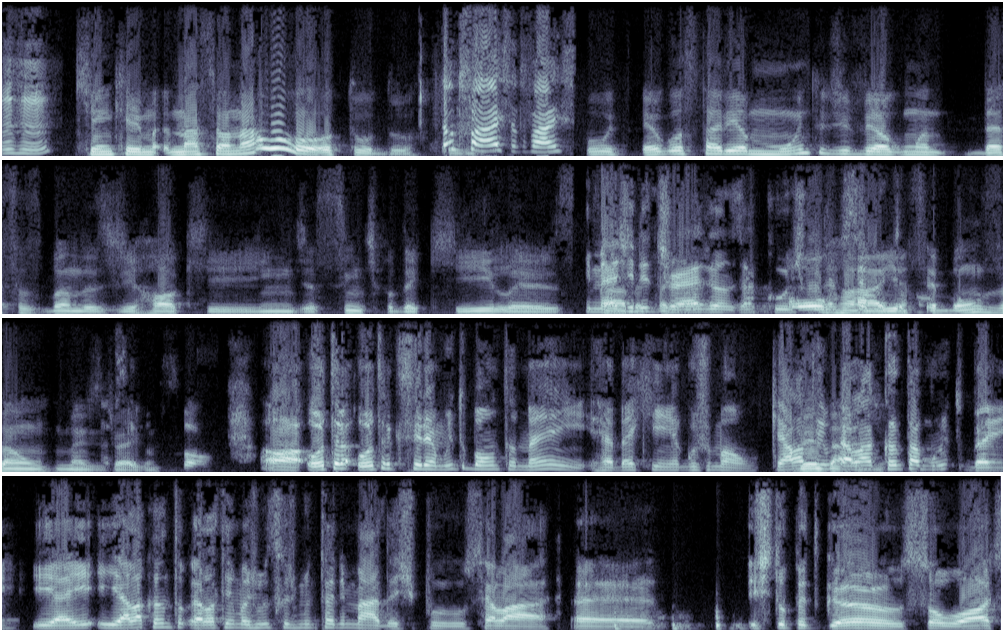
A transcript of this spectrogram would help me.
Uhum. Quem que. Nacional ou, ou tudo? Tanto faz, tanto faz. Putz, eu gostaria muito de ver alguma dessas bandas de rock indie, assim, tipo The Killers. Imagine sabe? Dragons acústico deve ser Porra, ia bom. ser bonzão, Imagine Deve Dragons. bom. Ó, outra, outra que seria muito bom também, Rebequinha Guzmão. Que ela, tem, ela canta muito bem. E aí e ela canta, ela tem umas músicas muito animadas, tipo, sei lá, é, Stupid Girl, So What,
